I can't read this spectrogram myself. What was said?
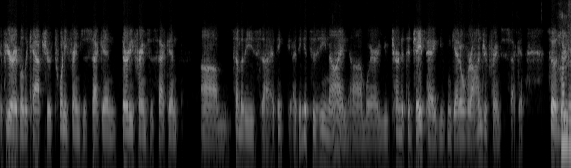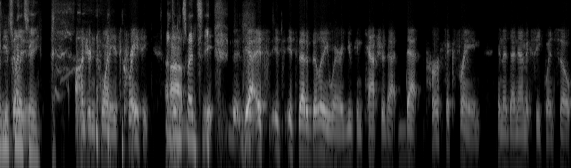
if you're able to capture 20 frames a second, 30 frames a second, um, some of these, uh, I think, I think it's a Z9 um, where you turn it to JPEG, you can get over 100 frames a second. So there's the ability. To, 120. it's crazy. 120. Um, yeah, it's it's it's that ability where you can capture that that perfect frame in a dynamic sequence. So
